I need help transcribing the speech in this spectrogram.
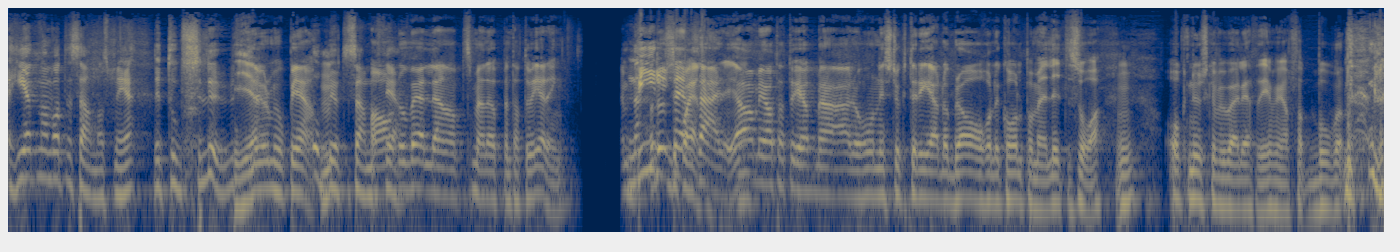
Hedman var tillsammans med. Det tog slut. Nu är de ihop igen. Och blev tillsammans Ja, igen. då väljer han att smälla upp en tatuering. En Nej, Och då bild säger på han så henne. här, ja men jag har tatuerat mig här och hon är strukturerad och bra och håller koll på mig, lite så. Och nu ska vi börja leta gemensamt boende.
